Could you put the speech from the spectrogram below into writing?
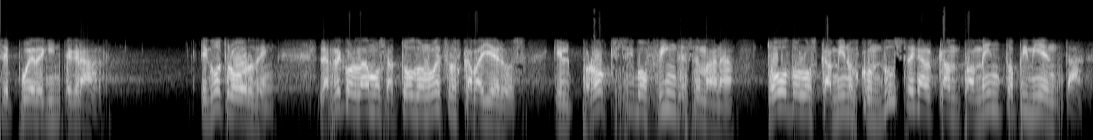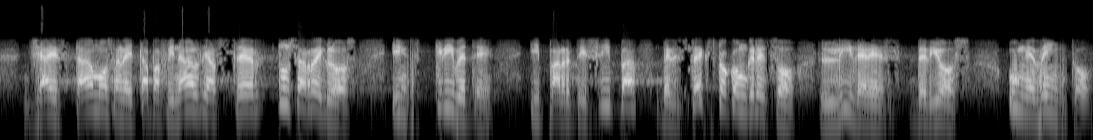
se pueden integrar. En otro orden, les recordamos a todos nuestros caballeros que el próximo fin de semana todos los caminos conducen al campamento Pimienta. Ya estamos en la etapa final de hacer tus arreglos. Inscríbete y participa del sexto Congreso Líderes de Dios, un evento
